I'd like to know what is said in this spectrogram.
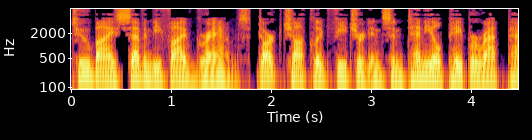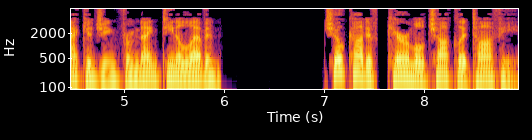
2 by 75 grams Dark chocolate featured in Centennial paper wrap packaging from 1911 Chocotoff – caramel chocolate toffee.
